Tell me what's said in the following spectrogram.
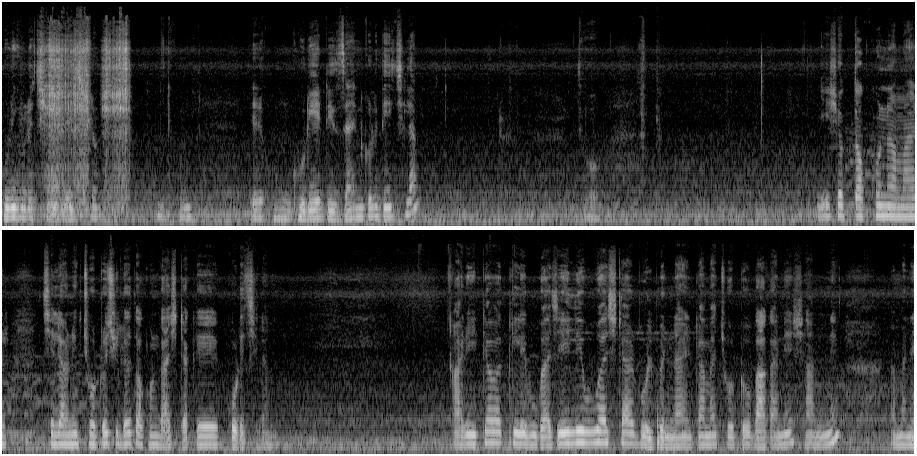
গুড়িগুলো ছিঁড়ে গিয়েছিল। দেখুন এরকম ঘুরিয়ে ডিজাইন করে দিয়েছিলাম। তো এইসব তখন আমার ছেলে অনেক ছোট ছিল, তখন গাছটাকে করেছিলাম। আর এটাও একটা লেবু গাছ, এই লেবু গাছটা আর বলবেন না, এটা আমার ছোট বাগানের সামনে মানে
